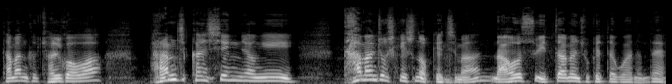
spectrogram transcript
다만 그 결과와 바람직한 시행령이 다 만족시킬 수는 없겠지만 나올 수 있다면 좋겠다고 하는데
